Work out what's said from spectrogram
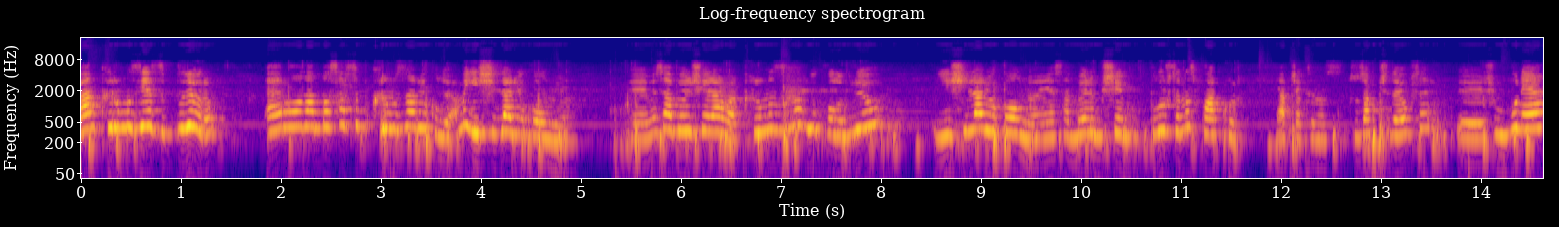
Ben kırmızıya zıplıyorum. Eğer o adam basarsa bu kırmızılar yok oluyor. Ama yeşiller yok olmuyor. Ee, mesela böyle şeyler var. Kırmızılar yok olabiliyor. Yeşiller yok olmuyor. Yani mesela böyle bir şey bulursanız parkur yapacaksınız. Tuzakçı da yoksa. e, şimdi bu ne?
